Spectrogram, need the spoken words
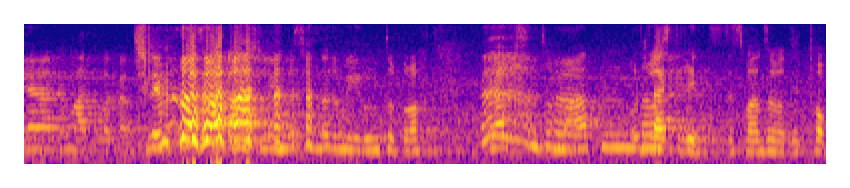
Ja, Tomaten war ganz schlimm. Das war ganz schlimm, das hat nicht einmal runtergebracht. Erbsen, Tomaten. Und Lakritz, das waren so die Top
